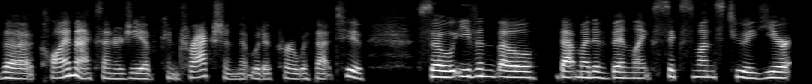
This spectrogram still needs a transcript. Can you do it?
the climax energy of contraction that would occur with that too. So even though that might have been like six months to a year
